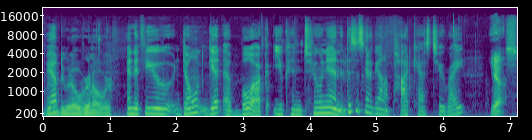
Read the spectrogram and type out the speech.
we're Yep. going to do it over and over. And if you don't get a book, you can tune in. This is going to be on a podcast too, right? Yes.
